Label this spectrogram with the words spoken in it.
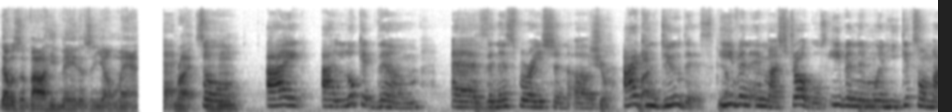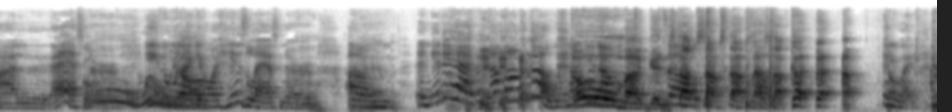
That was a vow he made as a young man. Right. So Mhm. I I look at them as an inspiration of Sure. I can do this even in my struggles, even in when he gets on my last nerve, Ooh, whoa, even when I get on his last nerve. What Um, and it happened not long ago. I, oh you know, my goodness! so- stop! Stop! Stop! Stop! Stop! Cut! Cut! Uh, Anyway, I'm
